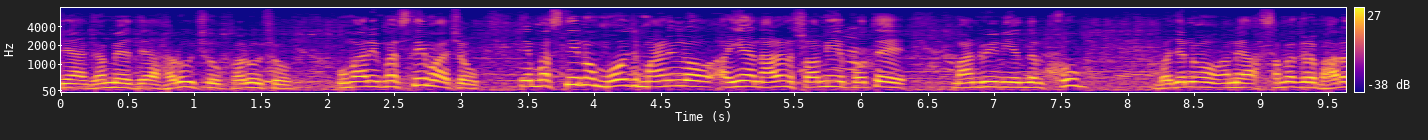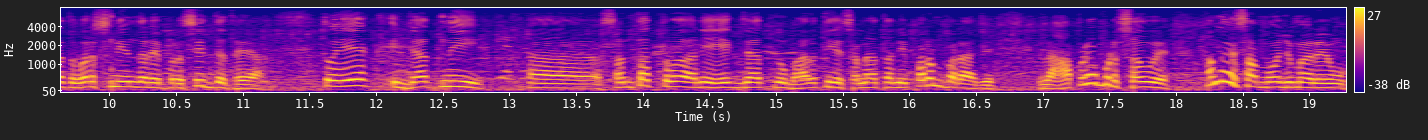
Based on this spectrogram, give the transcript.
જ્યાં ગમે ત્યાં હરું છું, ફરું છું, હું મારી મસ્તીમાં છું. એ મસ્તીનો મોજ માણી લો. અહીંયા નારાયણ સ્વામીએ પોતે માંડવીની અંદર ખૂબ ભજનો અને સમગ્ર ભારત વર્ષની અંદર એ પ્રસિદ્ધ થયા. તો એક જાતની સંતત્વ અને એક જાતનું ભારતીય સનાતનની પરંપરા છે. એટલે આપણે પણ સૌએ હંમેશા મોજમાં રહેવું,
